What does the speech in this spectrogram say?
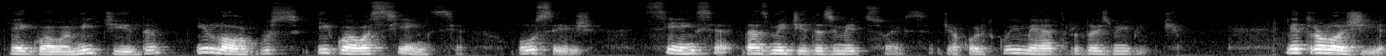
que é igual a medida, e logos, igual a ciência, ou seja, ciência das medidas e medições, de acordo com o Imetro 2020. Metrologia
